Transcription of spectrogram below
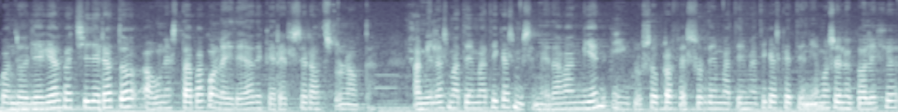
Cuando llegué al bachillerato aún estaba con la idea de querer ser astronauta. A mí las matemáticas se me daban bien e incluso el profesor de matemáticas que teníamos en el colegio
